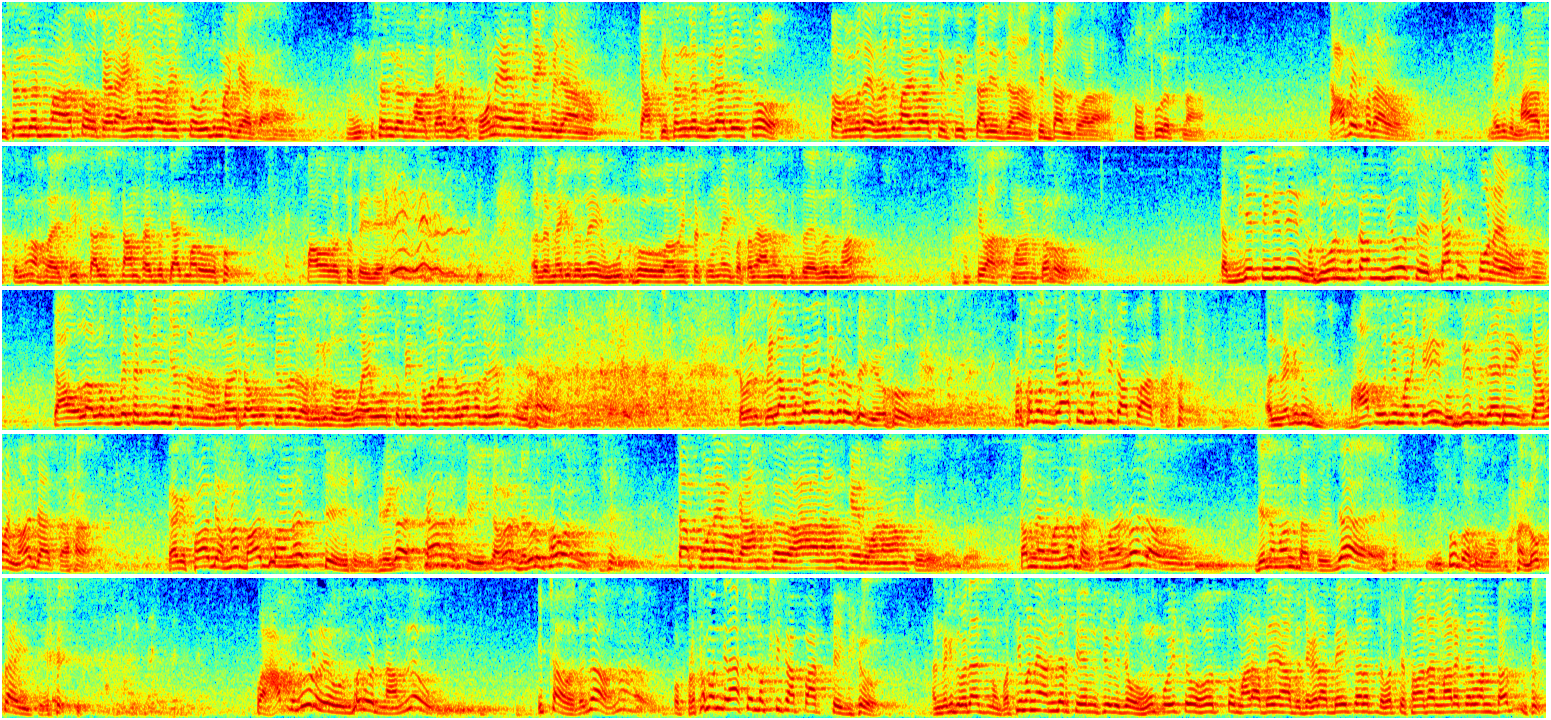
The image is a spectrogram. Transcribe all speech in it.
કિશનગઢમાં હતો ત્યારે અહીંના બધા વૈષ્ણવ વ્રજમાં ગયા હતા, હા. હું કિશનગઢમાં ત્યારે મને ફોને આવ્યો હતો એક બે જણાનો કે આપ કિશનગઢ બિરાજો છો? તો અમે બધા વ્રજમાં આવ્યા છીએ ત્રીસ ચાલીસ જણા, સિદ્ધાંતવાળા, સુ સુરતના. આપે પધારો. મેં કીધું મારાથી તો ન હોય, ત્રીસ ચાલીસ નામ સાહેબ, ત્યાં જ મારો પાવર ઓછો થઈ જાય. એટલે મેં કીધું, નહીં, હું તો આવી શકું નહીં, પણ તમે આનંદથી બધા વ્રજમાં સેવા સ્મરણ કરો. તો બીજે ત્રીજે દી મધુવન મુકામ ગયો છે ત્યાંથી જ ફોન આવ્યો. કે આ ઓલા લોકો બેઠક જીમ ગયા હતા ને અમારે જવું કે ન જવું? મેં કીધું હું આવ્યો તો બેન સમાધાન કરવામાં જ રહેત ને. તમે તો પહેલા મુકામે જ ઝઘડો થઈ ગયો. પ્રથમ ગ્રાસે મક્ષિકા પાત અને મેં કીધું મહાપ્રભુજી મારી કેવી બુદ્ધિ સુધારી કે આમાં ન જાતા? કારણ કે થોડા દી હમણાં બાંધવાના જ છે. ભેગા થયા નથી. કે હવે ઝઘડો થવાનો જ છે. ત્યાં ફોન આવ્યો કે આમ કરો આ આમ કર્યું આને આમ કર્યું. મેં કીધું, તમને મન ન થાય, તમારે ન જવું. જેને મન થતું જાય. શું કરવું આમાં? લોકશાહી છે. પણ આપણે દૂર રહેવું, ભગવાન નામ લેવું. ઈચ્છા હોય તો જાઓ, ના પ્રથમ ગ્રાસે મક્ષિકા પાક થઈ ગયો. અને મેં કીધું, કદાચ પછી મને અંદરથી એમ થયું કે જો હું પહોંચ્યો હોત તો મારા બે, આ ઝઘડા બે કરત વચ્ચે સમાધાન મારે કરવાનું થાત ને?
